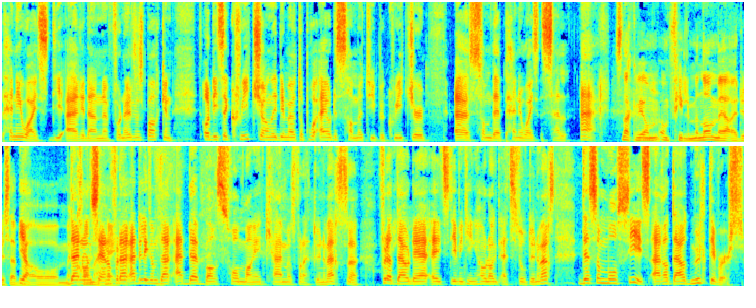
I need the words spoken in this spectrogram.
Pennywise, de er i denne fornøyelsesparken. Og disse creaturene de møter på, er jo det samme type creature uh, som det Pennywise selv er. Snakker vi om, om filmen nå, med Idris Ebba Ja, og det er McConaughey? for der er, det liksom, der er det bare så mange cameos fra dette universet. For det er jo det eh, Stephen King har lagd et stort univers. Det som må sies, er at det er et multiverse.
